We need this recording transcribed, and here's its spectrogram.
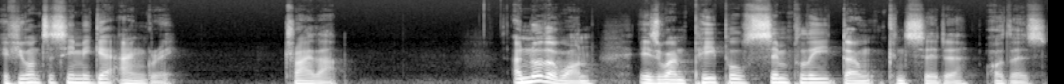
If you want to see me get angry, try that. Another one is when people simply don't consider others.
